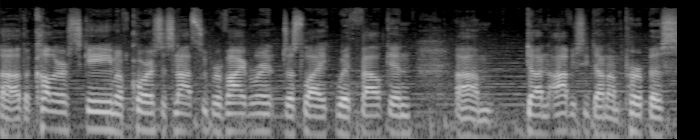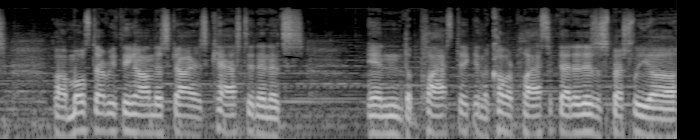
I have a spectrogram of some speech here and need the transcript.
Uh, the color scheme, of course, it's not super vibrant, just like with Falcon. Um, done, obviously done on purpose. Uh, most everything on this guy is casted, and it's in the plastic, in the color plastic that it is, especially uh,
